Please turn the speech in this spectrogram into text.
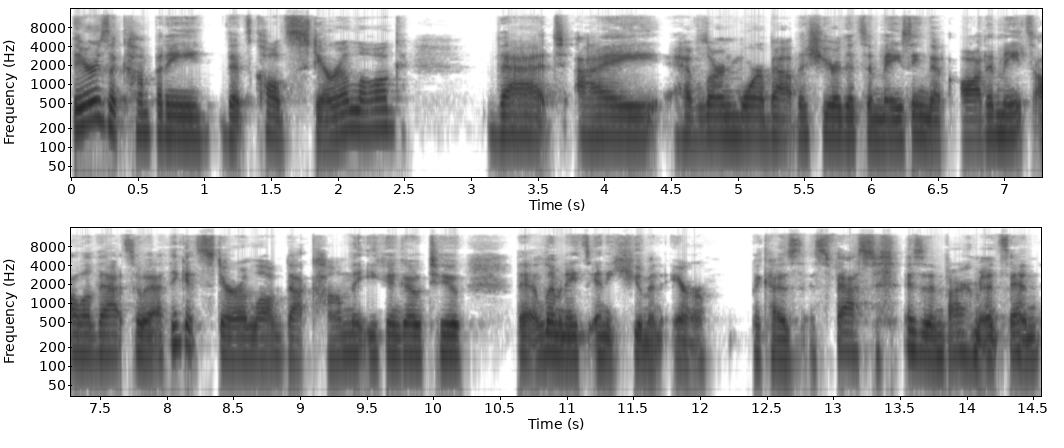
There is a company that's called Sterilog that I have learned more about this year that's amazing that automates all of that. So I think it's sterilog.com that you can go to that eliminates any human error because as fast as environments and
